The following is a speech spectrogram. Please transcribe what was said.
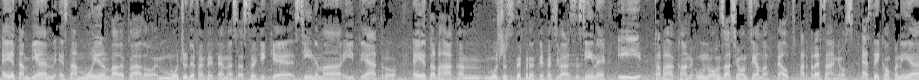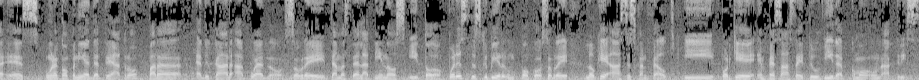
Ella también está muy involucrada en muchos diferentes temas acerca de cinema y teatro. Ella trabaja con muchos diferentes festivales de cine y trabaja con una organización que se llama Felt para tres años. Esta compañía es una compañía de teatro para educar al pueblo sobre temas de latinos y todo. ¿Puedes describir un poco sobre lo que haces con Felt y por qué empezaste tu vida como una actriz?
